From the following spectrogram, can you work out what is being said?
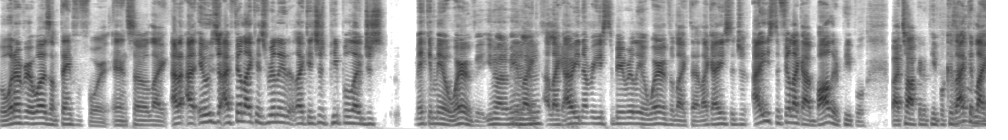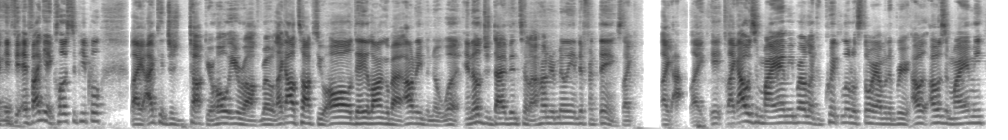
but whatever it was, I'm thankful for it. And so like, I, I it was. I feel like it's really like it's just people like just making me aware of it. You know what I mean? Like, I- like I never used to be really aware of it like that. Like I used to just, I used to feel like I bothered people by talking to people because I Oh, could like, man. if if I get close to people, like I could just talk your whole ear off, bro. Like I'll talk to you all day long about I don't even know what, and they'll just dive into like a hundred million different things. Like, like, like it, like I was in Miami, bro. Like a quick little story I'm gonna bring. I was, I was in Miami.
